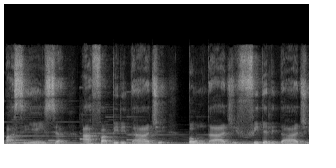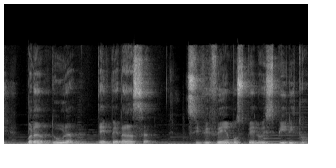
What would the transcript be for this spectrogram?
paciência, afabilidade, bondade, fidelidade, brandura, temperança. Se vivemos pelo Espírito,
